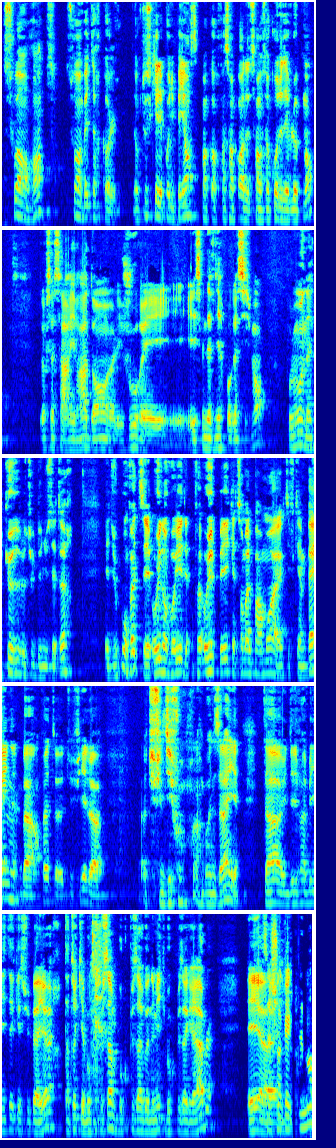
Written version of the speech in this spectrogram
soit en rente, soit en better call. Donc, tout ce qui est les produits payants, c'est encore, enfin, encore, de, en cours de développement. Donc, ça, ça arrivera dans euh, les jours et, les semaines à venir progressivement. Pour le moment, on n'a que le truc de newsletter. Et du coup, en fait, c'est au lieu d'envoyer, enfin, au lieu de payer 400 balles par mois à ActiveCampaign, bah, en fait, tu files, euh, tu files 10 fois moins un bonsaï, tu as une délivrabilité qui est supérieure, tu as un truc qui est beaucoup plus simple, beaucoup plus ergonomique, beaucoup plus agréable. Et, euh, Sachant qu'actuellement,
